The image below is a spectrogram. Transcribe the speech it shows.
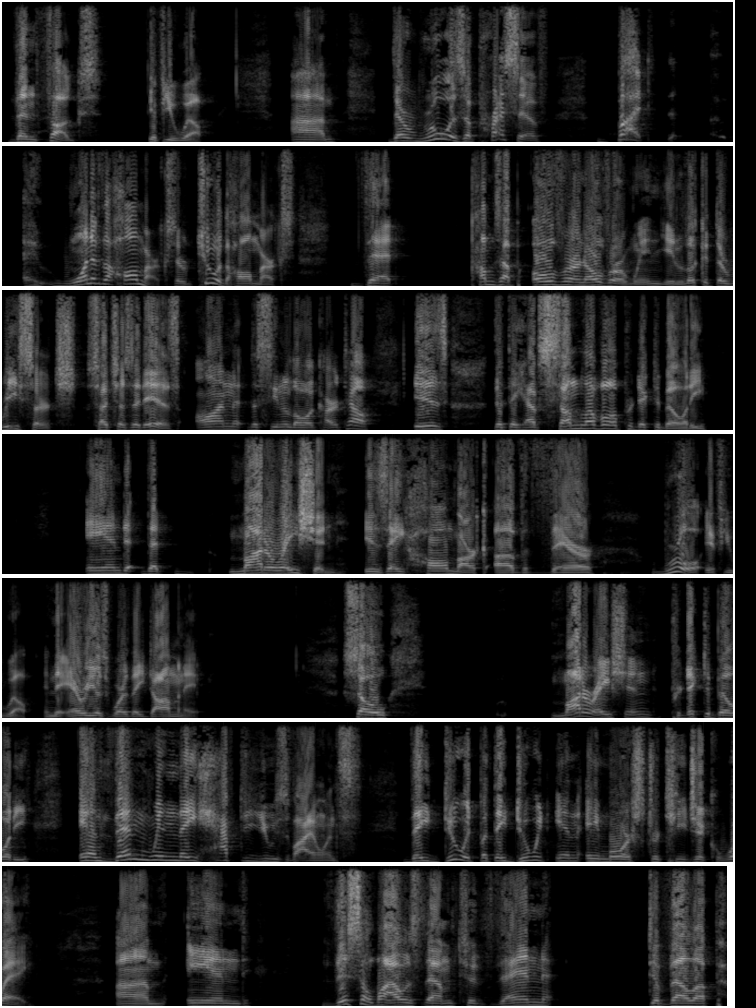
than thugs, if you will. Um, their rule is oppressive, but one of the hallmarks, or two of the hallmarks, that comes up over and over when you look at the research, such as it is on the Sinaloa cartel, is that they have some level of predictability and that moderation is a hallmark of their rule, if you will, in the areas where they dominate. So, moderation, predictability, and then when they have to use violence, they do it, but they do it in a more strategic way. Um, and this allows them to then develop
